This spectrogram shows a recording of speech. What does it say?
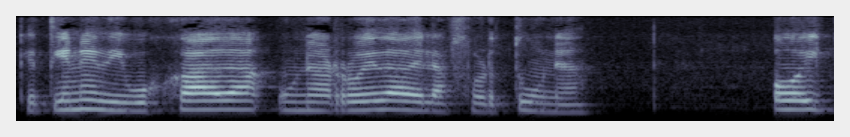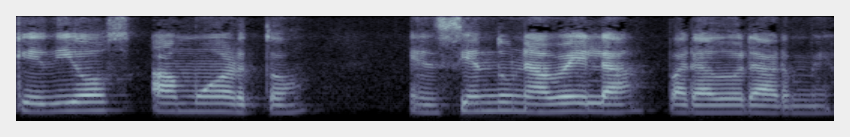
que tiene dibujada una rueda de la fortuna. Hoy que Dios ha muerto, enciendo una vela para adorarme.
